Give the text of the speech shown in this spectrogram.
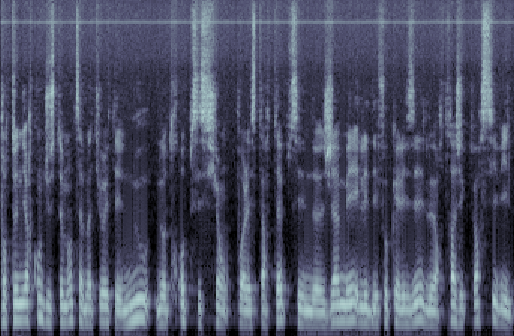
Pour tenir compte justement de sa maturité, nous, notre obsession pour les startups, c'est de jamais les défocaliser de leur trajectoire civile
